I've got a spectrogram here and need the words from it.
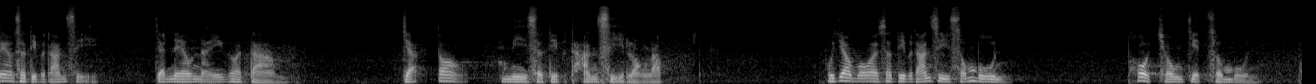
แนวสติปัฏฐานสี่จะแนวไหนก็ตาม จะต้องมีสติปัฏฐานสี่รองรับพระเจ้าบอกว่าสติปัฏฐานสี่สมบูรณ์ โพชฌงเจ็ดสมบูรณ์ โพ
